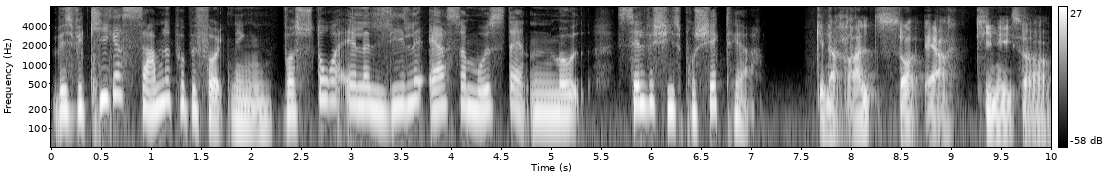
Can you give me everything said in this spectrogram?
Hvis vi kigger samlet på befolkningen, hvor stor eller lille er så modstanden mod selve Xis projekt her? Generelt så er kinesere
